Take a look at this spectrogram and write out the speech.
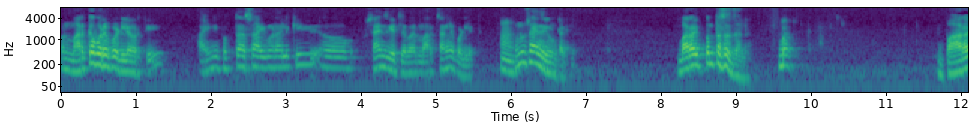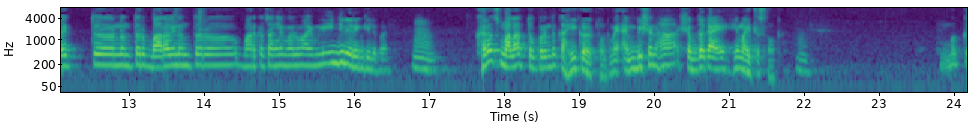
पण मार्क बरे पडल्यावरती आईने फक्त असं आई म्हणाली की सायन्स घेतले पाहिजे मार्क चांगले पडलेत. म्हणून सायन्स घेऊन टाकलं बारावीत पण तसंच झालं बर बारावीत नंतर बारावीनंतर मार्क चांगले मिळाले आई म्हणली इंजिनिअरिंग केलं पाहिजे. खरंच मला तोपर्यंत काही कळत नव्हतं म्हणजे ॲम्बिशन हा शब्द काय आहे हे माहीतच नव्हतं. मग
